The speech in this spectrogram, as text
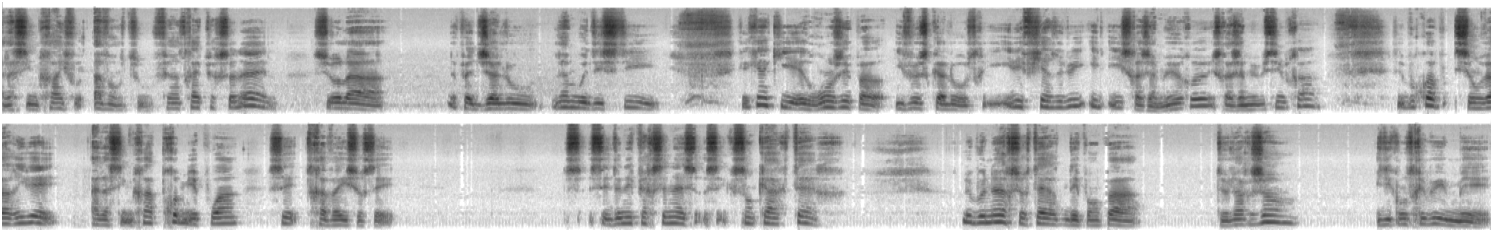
à la simcha, il faut avant tout faire un travail personnel sur la ne pas être jaloux, la modestie. Quelqu'un qui est rongé par il veut ce qu'à l'autre, il est fier de lui, il, ne sera jamais heureux, il sera jamais simcha. C'est pourquoi si on veut arriver à la simcha, premier point, c'est travailler sur ses, ses données personnelles, son caractère. Le bonheur sur terre ne dépend pas de l'argent, il y contribue, mais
